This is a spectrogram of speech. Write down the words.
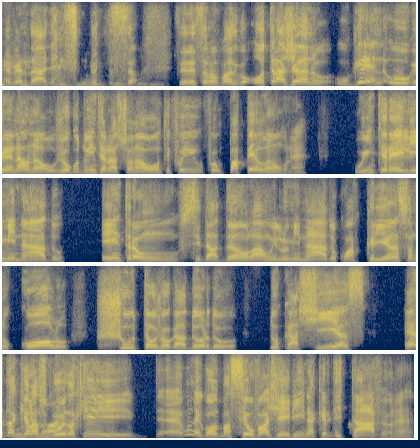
É verdade, a seleção, a seleção não faz gol. Ô Trajano, o, Gren, o Grenal não, o jogo do Internacional ontem foi, foi um papelão, né? O Inter é eliminado, entra um cidadão lá, um iluminado, com a criança no colo, chuta o jogador do, do Caxias. É daquelas coisas que é um negócio, uma selvageria inacreditável, né?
